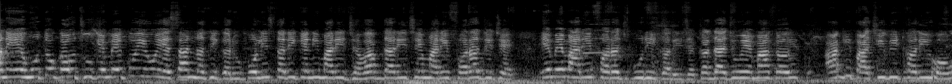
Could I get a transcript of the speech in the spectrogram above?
અને એ હું તો કહું છું કે મેં કોઈ એવું એહસાન નથી કર્યું. પોલીસ તરીકેની મારી જવાબદારી છે, મારી ફરજ છે, એ મેં મારી ફરજ પૂરી કરી છે. કદાચ હું એમાં કહ્યું આગી પાછી બી ઠરી હોઉં,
